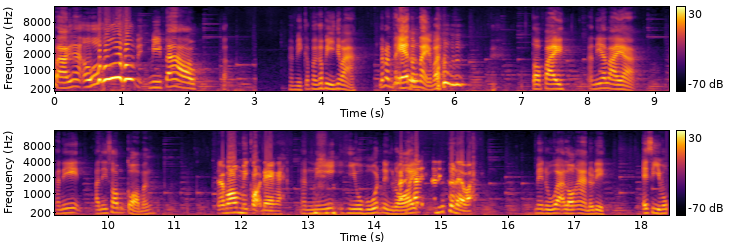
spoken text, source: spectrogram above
ครั้งอะโอ้โหมีเปล่าอะมันมีก็มันก็มีนี่หว่าแล้วมันแพ้ตรงไหนวะต่อไป อันนี้อะไรอะ อันนี้อันนี้ซ่อมกรอบมั้งแต่เพราะมีเกาะแดงไงอันนี้ฮิลบูทหนึ่งร้อยนนี้อันนี้คืออะไรวะไม่รู้อะลองอ่านดูดิไอสีม่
